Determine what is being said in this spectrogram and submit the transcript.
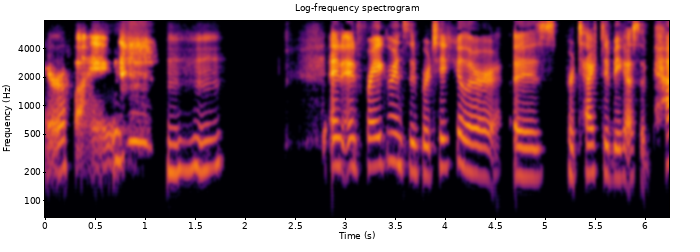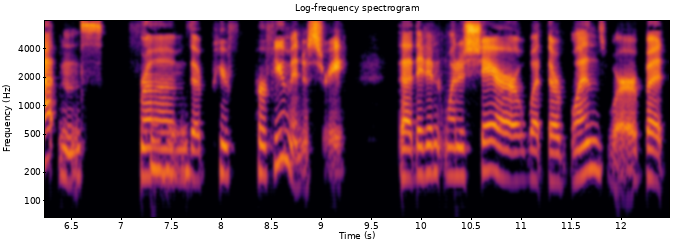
terrifying. Mm-hmm. And and fragrance in particular is protected because of patents from mm-hmm. the perfume industry that they didn't want to share what their blends were. But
